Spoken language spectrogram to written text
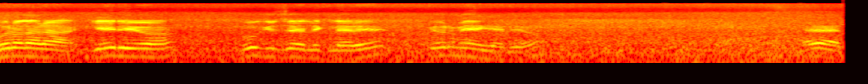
buralara geliyor. Bu güzellikleri görmeye geliyor. Evet.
